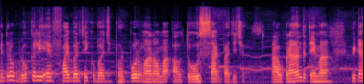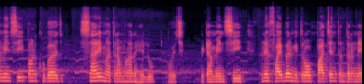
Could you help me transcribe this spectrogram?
મિત્રો બ્રોકલી એ ફાઈબરથી ખૂબ જ ભરપૂર માનવામાં આવતું શાકભાજી છે. આ ઉપરાંત તેમાં વિટામિન સી પણ ખૂબ જ સારી માત્રામાં રહેલું હોય છે. વિટામિન સી અને ફાઈબર મિત્રો પાચન તંત્રને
